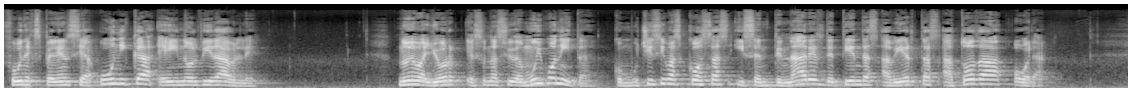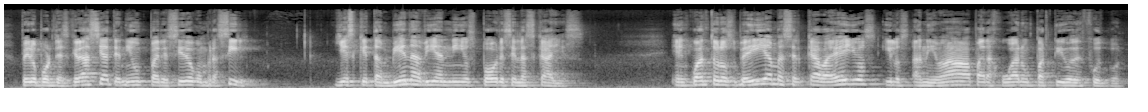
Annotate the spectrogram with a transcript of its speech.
Fue una experiencia única e inolvidable. Nueva York es una ciudad muy bonita, con muchísimas cosas y centenares de tiendas abiertas a toda hora pero por desgracia tenía un parecido con Brasil, y es que también había niños pobres en las calles. En cuanto los veía me acercaba a ellos y los animaba para jugar un partido de fútbol.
